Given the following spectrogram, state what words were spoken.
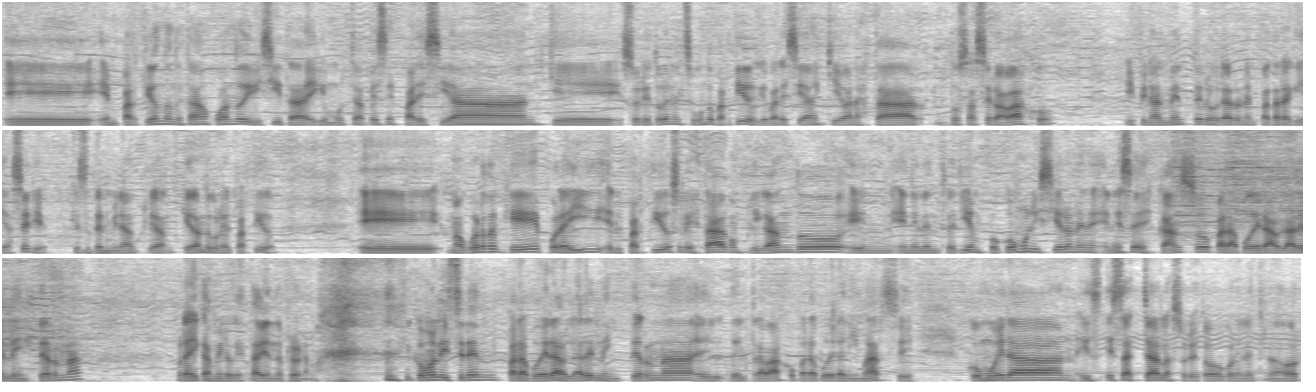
eh, en partidos donde estaban jugando de visita y que muchas veces parecían que, sobre todo en el segundo partido, que parecían que iban a estar 2 a 0 abajo y finalmente lograron empatar aquella serie, que se terminaron quedan- quedando con el partido. Eh, me acuerdo que por ahí el partido se le estaba complicando en, el entretiempo. ¿Cómo lo hicieron en, ese descanso para poder hablar en la interna? Por ahí Camilo que está viendo el programa. ¿Cómo lo hicieron para poder hablar en la interna del, trabajo, para poder animarse? ¿Cómo eran es- esas charlas, sobre todo con el entrenador?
